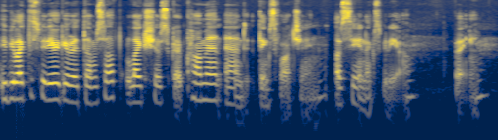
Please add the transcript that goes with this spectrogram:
if you like this video, give it a thumbs up, like, share, subscribe, comment, and thanks for watching. I'll see you next video. Bye.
